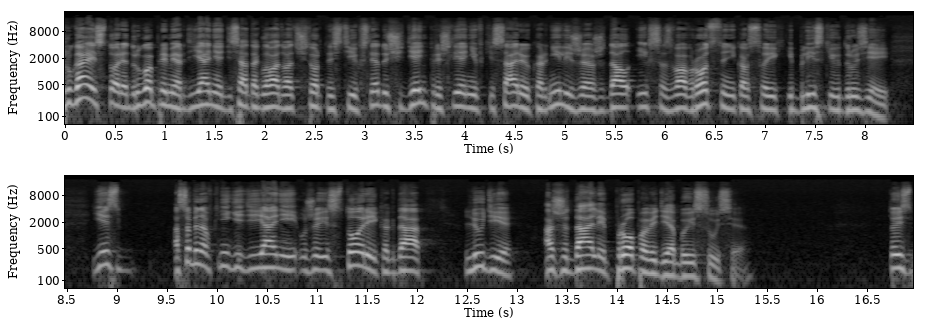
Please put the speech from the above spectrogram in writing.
Другая история, другой пример. Деяние, 10 глава, 24 стих. В следующий день пришли они в Кесарию, Корнилий же ожидал их, созвав родственников своих и близких друзей. Есть, особенно в книге Деяний, уже истории, когда люди ожидали проповеди об Иисусе. То есть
